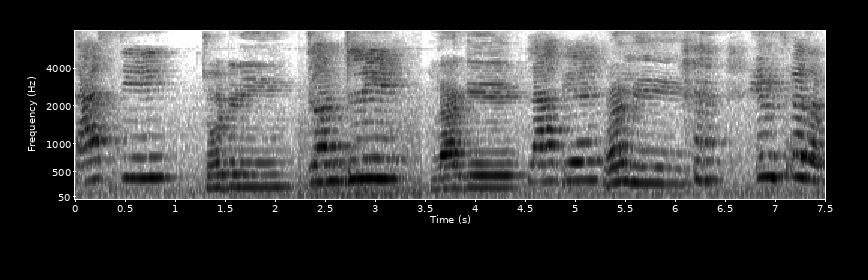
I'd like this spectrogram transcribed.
સાચી જોડણી જંડલી લાગે લાગે. વાલી. એમ શરમ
